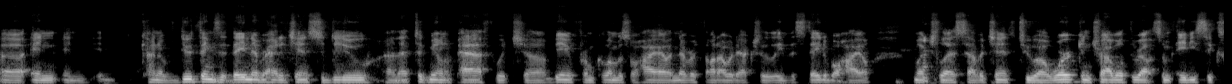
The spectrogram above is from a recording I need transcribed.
uh, and, and, and, kind of do things that they never had a chance to do. Uh, that took me on a path which, uh, being from Columbus, Ohio, I never thought I would actually leave the state of Ohio, much less have a chance to uh, work and travel throughout some 86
